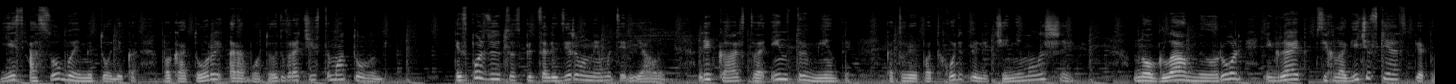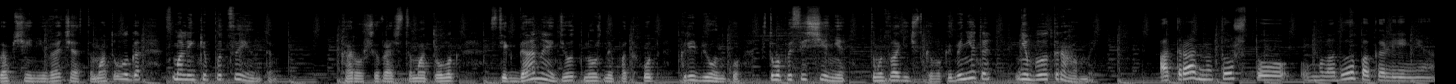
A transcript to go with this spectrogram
есть особая методика, по которой работают врачи-стоматологи. Используются специализированные материалы, лекарства и инструменты, которые подходят для лечения малышей. Но главную роль играет психологический аспект в общении врача-стоматолога с маленьким пациентом – Хороший врач-стоматолог всегда найдет нужный подход к ребенку, чтобы посещение стоматологического кабинета не было травмой. Отрадно то, что молодое поколение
